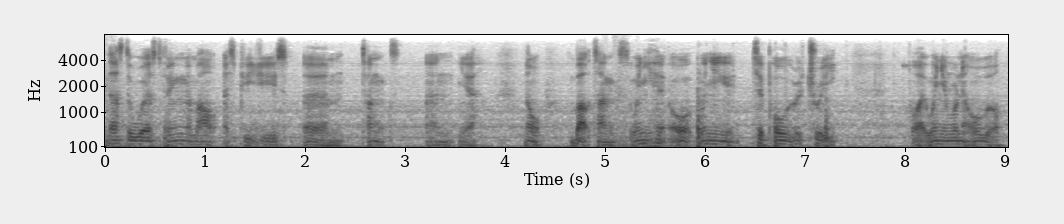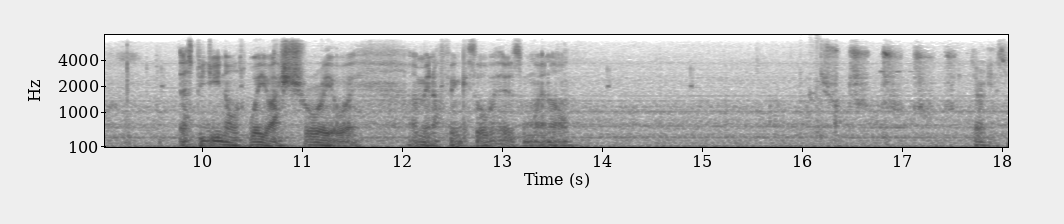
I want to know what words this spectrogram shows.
That's the worst thing about SPGs, um, tanks, and yeah, no, about tanks. When you hit, or when you tip over a tree, like when you run it over, SPG knows where you are straight away. I mean, I think it's over here somewhere now. There it is.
